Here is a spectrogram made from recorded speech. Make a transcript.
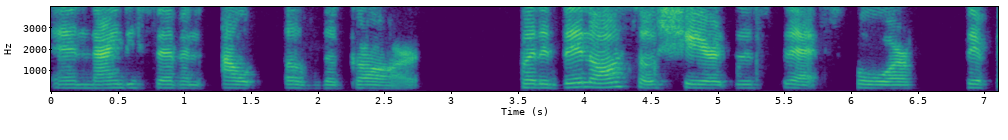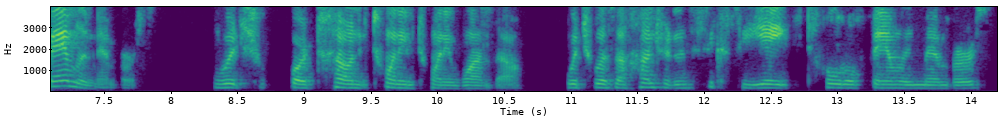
and 97 out of the guard. But it then also shared the stats for their family members, which for 2021, though, which was 168 total family members,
